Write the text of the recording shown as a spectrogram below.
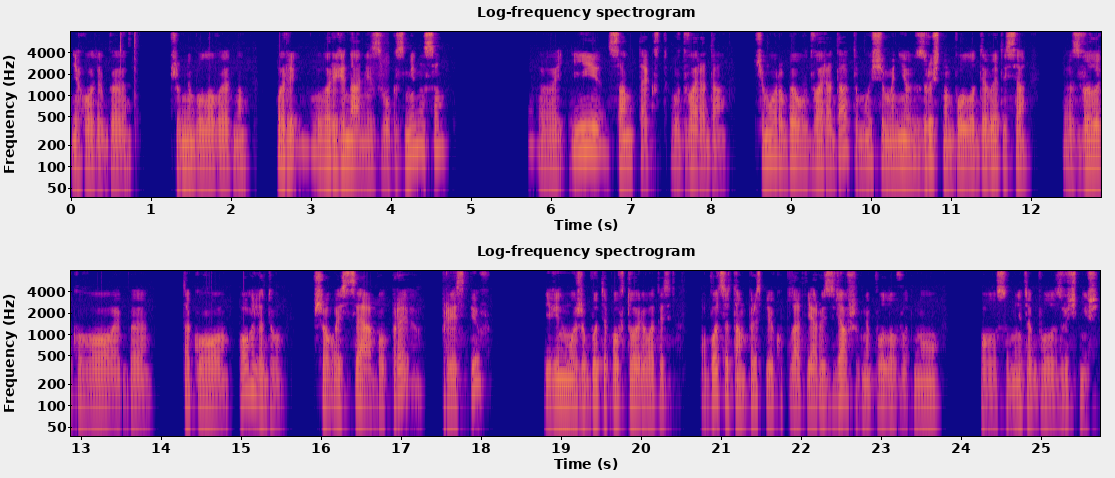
його, якби, щоб не було видно. Ори... Оригінальний звук з мінуса е, і сам текст в два ряда. Чому робив в два ряда? Тому що мені зручно було дивитися з великого якби, такого огляду, що ось це або при... приспів, і він може бути повторюватись, або це там приспів куплет. Я розділяв, щоб не було в одну голосу. Мені так було зручніше.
